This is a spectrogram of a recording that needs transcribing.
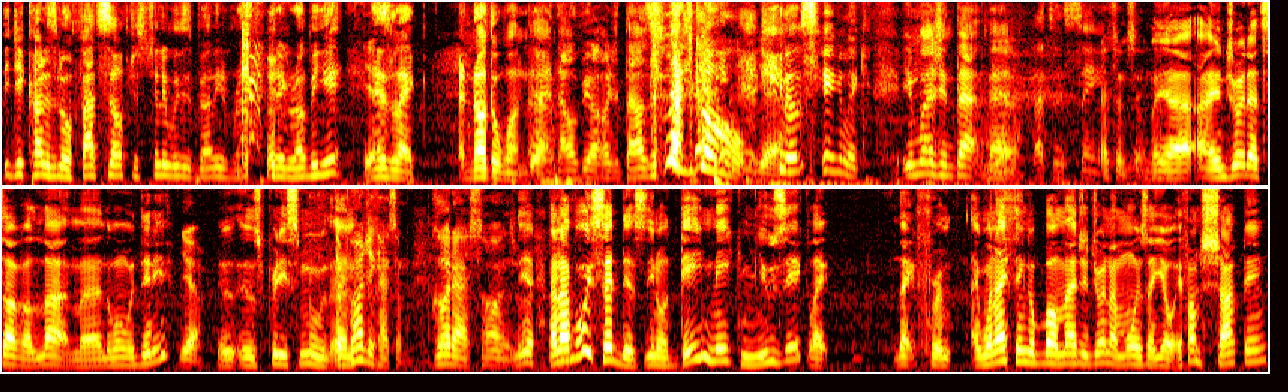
DJ Khaled's little fat self just chilling with his belly and rub- like rubbing it, Yeah. and it's like, another one. Yeah. Uh, that would be a hundred thousand. Let's go. Yeah. you know what I'm saying? Like, imagine that, man. Yeah. That's insane. That's insane. But yeah, I enjoyed that song a lot, man. The one with Diddy, Yeah. it, was- it was pretty smooth. The and, project has some good ass songs. Bro. yeah, and I've always said this. You know, they make music like, like from like when I think about Majid Jordan, I'm always like, yo, if I'm shopping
